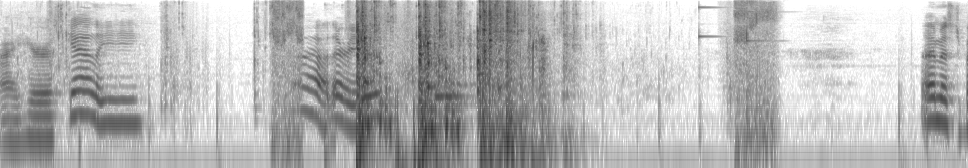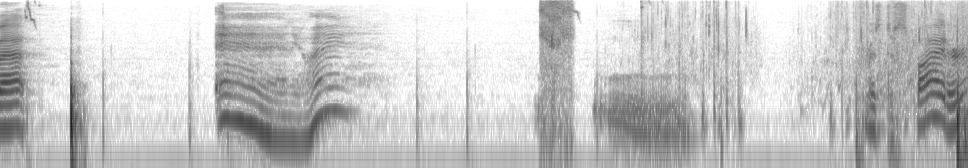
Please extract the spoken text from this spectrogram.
I hear a skelly. Ah, there he is. Hi, Mr. Bat. Anyway. Ooh. Mr. Spider.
